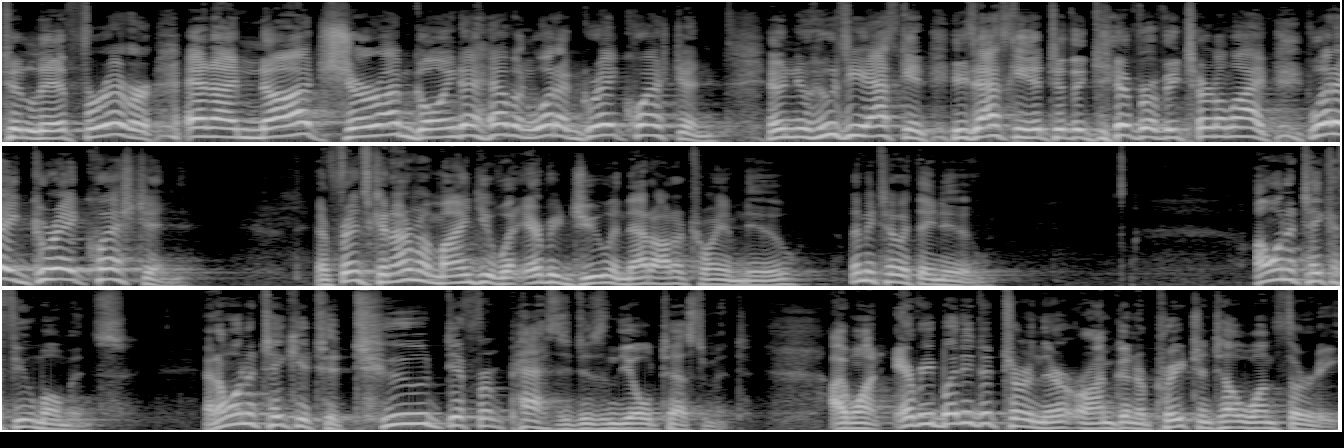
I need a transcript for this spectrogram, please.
to live forever, and I'm not sure I'm going to heaven. What a great question. And who's he asking? He's asking it to the giver of eternal life. What a great question. And friends, can I remind you what every Jew in that auditorium knew? Let me tell you what they knew. I want to take a few moments, and I want to take you to two different passages in the Old Testament. I want everybody to turn there, or I'm going to preach until 1:30.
